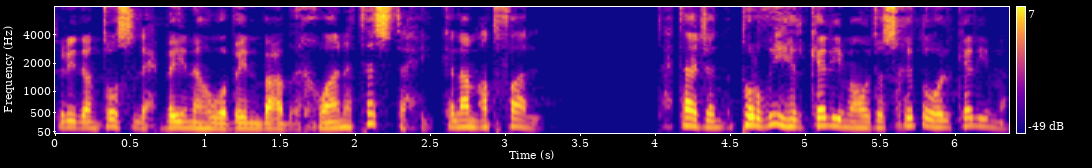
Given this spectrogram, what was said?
تريد أن تصلح بينه وبين بعض إخوانه تستحي. كلام أطفال. تحتاج أن ترضيه الكلمة وتسخطه الكلمة.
